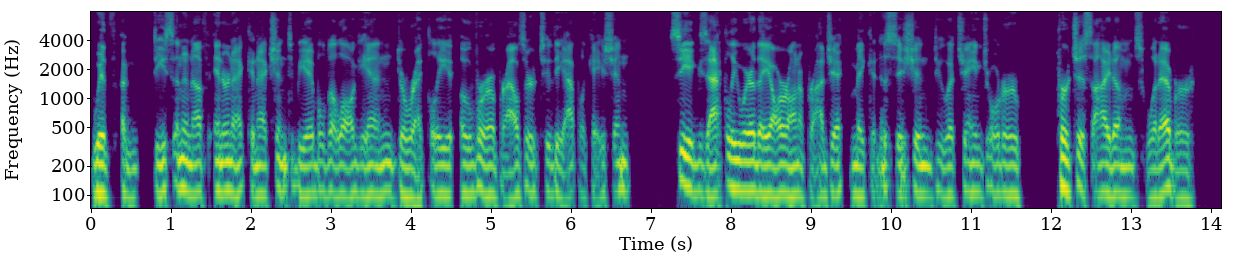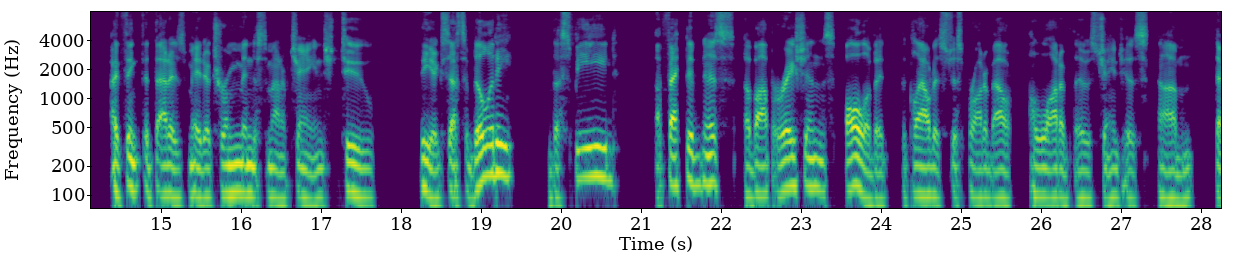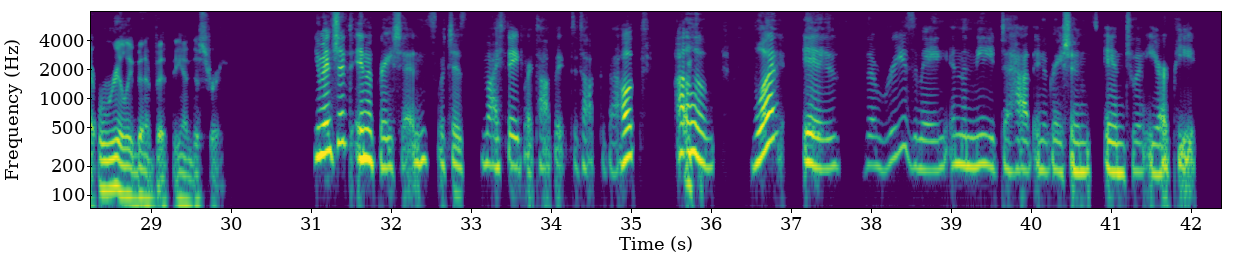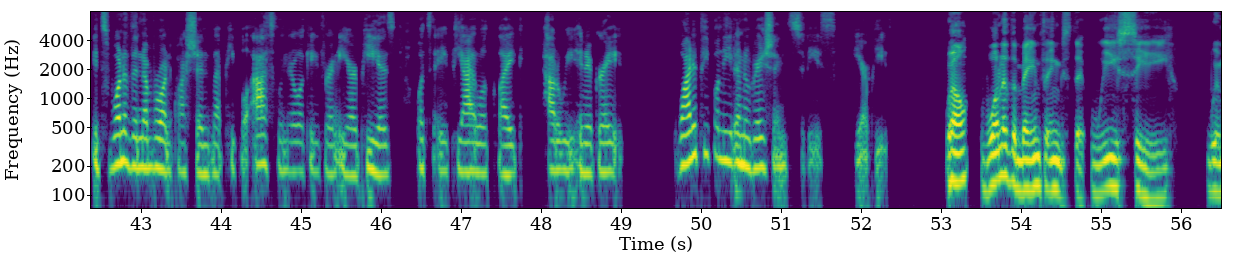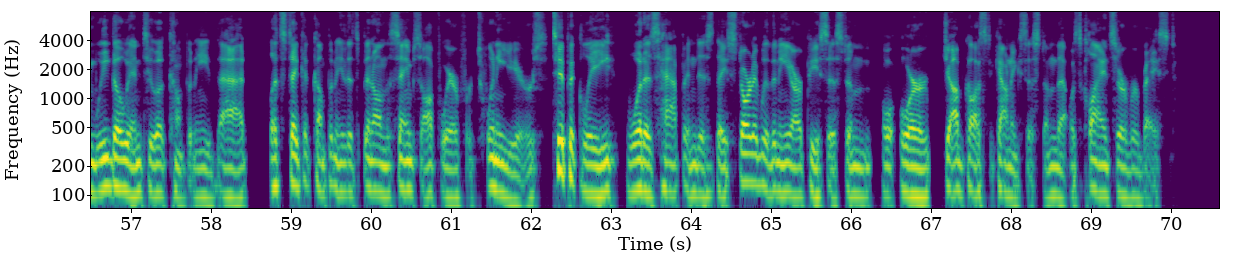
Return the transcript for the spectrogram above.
with a decent enough internet connection to be able to log in directly over a browser to the application, see exactly where they are on a project, make a decision, do a change order, purchase items, whatever. I think that that has made a tremendous amount of change to the accessibility, the speed, effectiveness of operations, all of it. The cloud has just brought about a lot of those changes. Um, that really benefit the industry. You mentioned integrations, which is my favorite topic to talk about. Um, what is the reasoning and the need to have integrations into an ERP? It's one of the number one questions that people ask when they're looking for an ERP is what's the API look like? How do we integrate? Why do people need integrations to these ERPs? Well, one of the main things that we see when we go into a company that let's take a company that's been on the same software for 20 years. Typically, what has happened is they started with an ERP system or, or job cost accounting system that was client server based.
